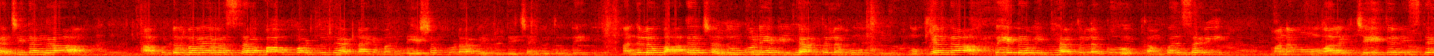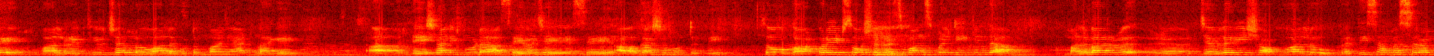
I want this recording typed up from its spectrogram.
ఖచ్చితంగా ఆ కుటుంబ వ్యవస్థ బాగుపడుతుంది అట్లాగే మన దేశం కూడా అభివృద్ధి చెందుతుంది. అందులో బాగా చదువుకునే విద్యార్థులకు ముఖ్యంగా పేద విద్యార్థులకు కంపల్సరీ మనము వాళ్ళకి చేతునిస్తే వాళ్ళు రేపు ఫ్యూచర్లో వాళ్ళ కుటుంబాన్ని అట్లాగే దేశానికి కూడా సేవ చేసే అవకాశం ఉంటుంది. సో కార్పొరేట్ సోషల్ రెస్పాన్సిబిలిటీ కింద మలబార్ జ్యువెలరీ షాప్ వాళ్ళు ప్రతి సంవత్సరం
